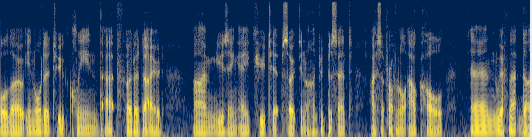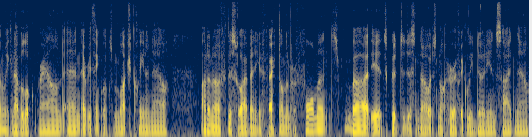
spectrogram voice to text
although in order to clean that photodiode, I'm using a Q-tip soaked in 100% isopropyl alcohol, and with that done we can have a look around and everything looks much cleaner now. I don't know if this will have any effect on the performance, but it's good to just know it's not horrifically dirty inside now.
